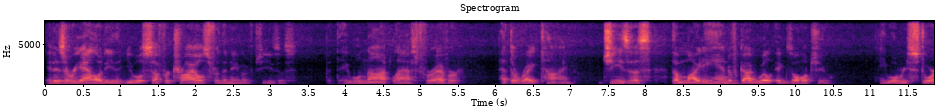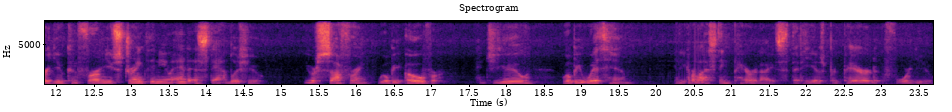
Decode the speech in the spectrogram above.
It is a reality that you will suffer trials for the name of Jesus, but they will not last forever. At the right time, Jesus, the mighty hand of God, will exalt you. He will restore you, confirm you, strengthen you, and establish you. Your suffering will be over, and you will be with him in the everlasting paradise that he has prepared for you,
